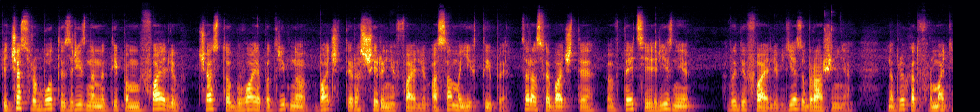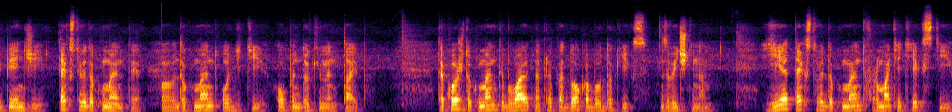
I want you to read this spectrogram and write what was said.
Під час роботи з різними типами файлів часто буває потрібно бачити розширення файлів, а саме їх типи. Зараз ви бачите в теці різні види файлів. Є зображення, наприклад, в форматі PNG, текстові документи, документ ODT, Open Document Type. Також документи бувають, наприклад, doc або docx, звичні нам. Є текстовий документ в форматі TXT,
